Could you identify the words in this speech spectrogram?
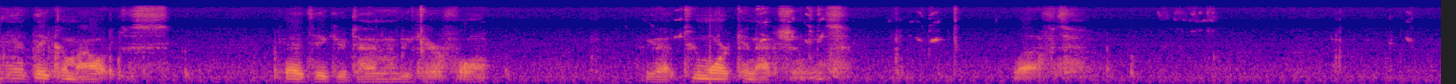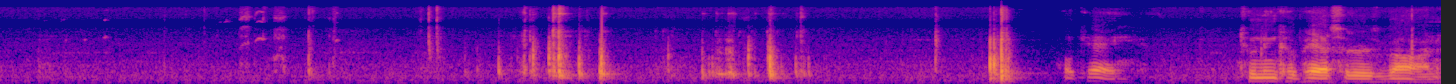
Yeah, they come out, just gotta take your time and be careful. We got two more connections Okay, tuning capacitor is gone.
